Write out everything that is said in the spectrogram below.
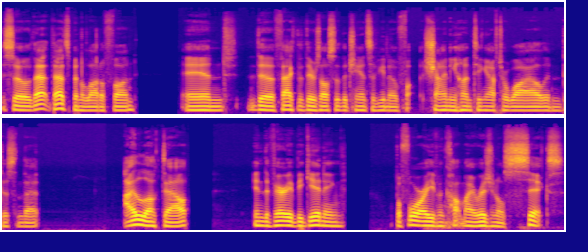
So that that's been a lot of fun, and the fact that there's also the chance of you know f- shiny hunting after a while and this and that. I lucked out in the very beginning, before I even caught my original six.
